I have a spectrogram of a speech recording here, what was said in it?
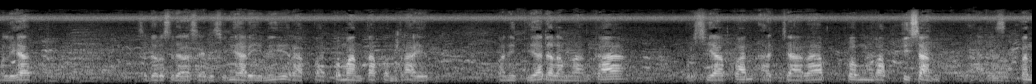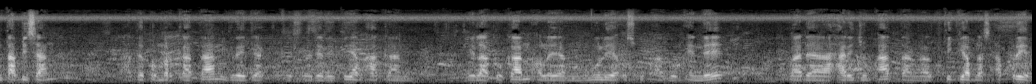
melihat saudara-saudara saya di sini hari ini rapat pemantapan terakhir panitia dalam rangka persiapan acara pembaptisan pentabisan atau pemberkatan gereja Rajaditi yang akan dilakukan oleh yang mulia Uskup Agung Ende pada hari Jumat tanggal 13 April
